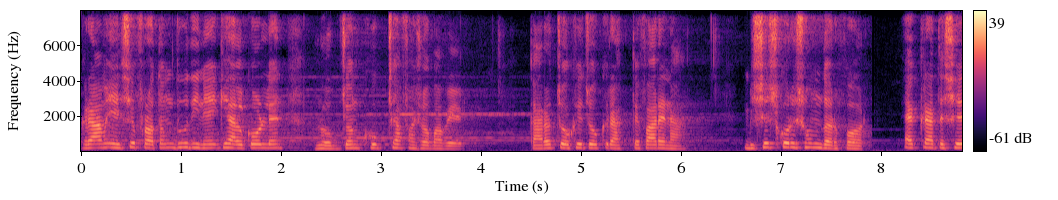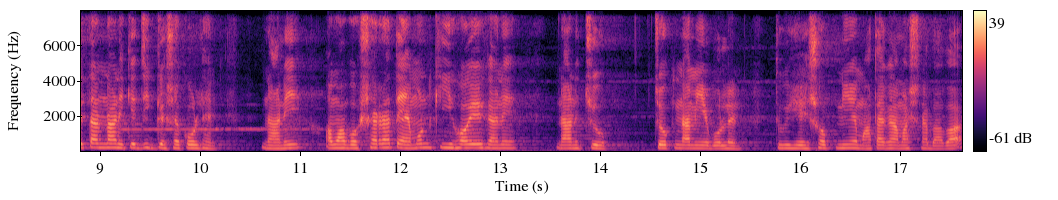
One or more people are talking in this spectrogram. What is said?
গ্রামে এসে প্রথম দুদিনে খেয়াল করলেন, লোকজন খুব চাফা স্বভাবের। কারও চোখে চোখ রাখতে পারে না। বিশেষ করে সন্ধ্যার পর। এক রাতে সে তার নানিকে জিজ্ঞাসা করলেন, নানি, অমাবস্যার রাতে এমন কি হয় এখানে? নানি চুপ। চোখ নামিয়ে বললেন, তুই এসব নিয়ে মাথা ঘামাস না বাবা।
